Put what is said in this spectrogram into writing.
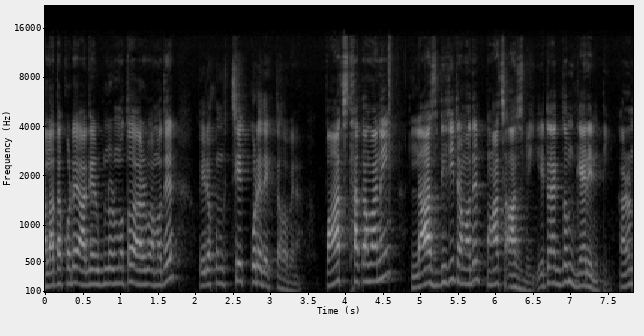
আলাদা করে আগেরগুলোর মতো আর আমাদের এরকম চেক করে দেখতে হবে না। পাঁচ থাকা মানেই লাস্ট ডিজিট আমাদের পাঁচ আসবেই। এটা একদম গ্যারেন্টি কারণ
